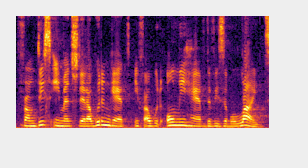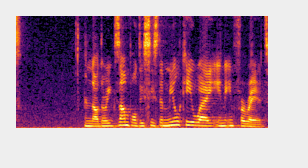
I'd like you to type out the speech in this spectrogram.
from this image that I wouldn't get if I would only have the visible light Another example, this is the Milky Way in infrared.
